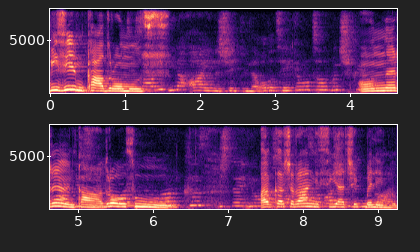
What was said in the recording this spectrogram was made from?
bizim kadromuz. Yine aynı şekilde. O da tek yumurtalıkla çıkıyor. Onların kadrosu. Kız işte Arkadaşlar hangisi gerçek Bellingham?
